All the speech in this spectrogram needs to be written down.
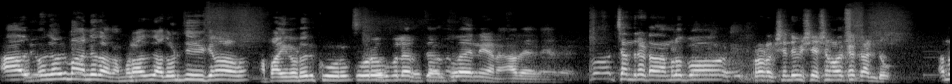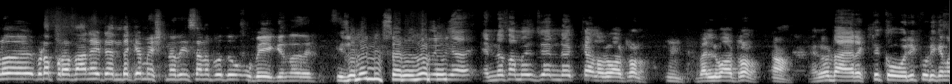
ആ ഒരു മാന്യത. നമ്മളത് അതോട് ജീവിക്കുന്നതാണ് അപ്പൊ അതിനോട് ഒരു കൂറും കൂറ് പുലർത്തുക എന്നുള്ളത് തന്നെയാണ്. അതെ അതെ അതെ. ഇപ്പോ ചന്ദ്രേട്ടാ നമ്മളിപ്പോ പ്രൊഡക്ഷന്റെ വിശേഷങ്ങളൊക്കെ കണ്ടു. നമ്മൾ ഇവിടെ പ്രധാനമായിട്ട് എന്തൊക്കെ മെഷീനറീസ് ആണ് ഇപ്പൊ ഇത് ഉപയോഗിക്കുന്നത്? ഇതിൽ മിക്സർ എന്ന് പറഞ്ഞു കഴിഞ്ഞാൽ എന്നെ സംബന്ധിച്ച് എന്റെ കിണർ വാട്ടറാണ്. വെൽ വാട്ടറാണ് ആ. ഞങ്ങൾ ഡയറക്റ്റ് കോരി കുടിക്കണ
